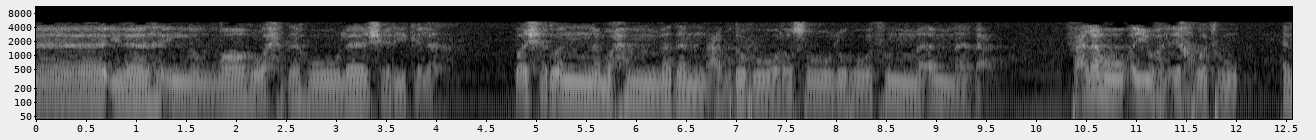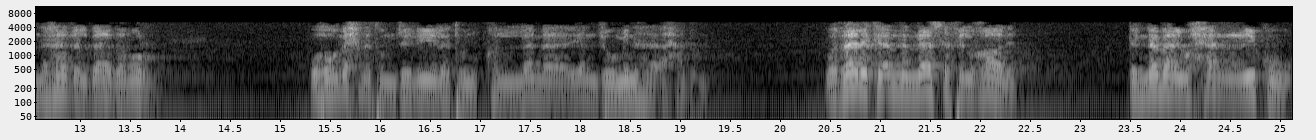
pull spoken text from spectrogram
لا إله إلا الله وحده لا شريك له. وأشهد أن محمدا عبده ورسوله ثم أما بعد. فاعلموا أيها الإخوة أن هذا الباب مر. وهو محنة جليلة قلما ينجو منها أحد. وذلك أن الناس في الغالب إنما يحرك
